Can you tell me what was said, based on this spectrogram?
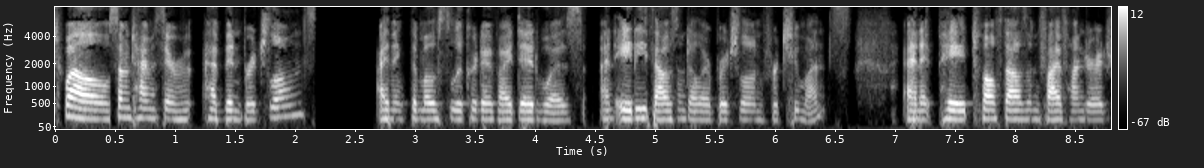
12. Sometimes there have been bridge loans. I think the most lucrative I did was an $80,000 bridge loan for two months and it paid 12,500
